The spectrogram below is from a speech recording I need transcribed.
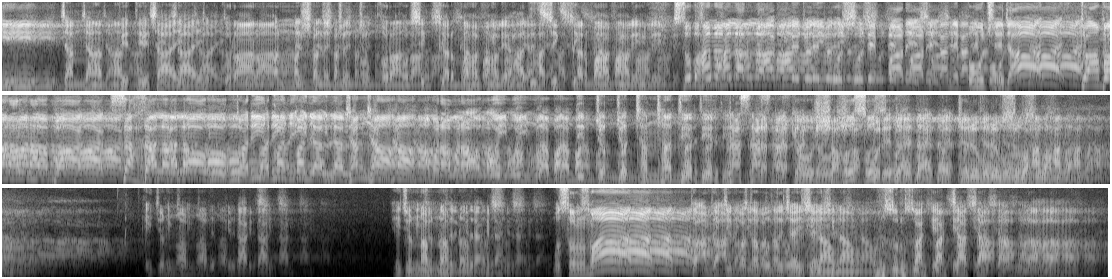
জান্নাত পেতে চায় তো কোরআন অন্বেষণের জন্য কোরআন শিক্ষার মাহফিলে হাদিস শিক্ষার মাহফিলে সুবহানাল্লাহ মাহফিলে যদি বসতে পারে সেখানে পৌঁছে যায়। তো আমার আল্লাহ পাক সাহালাল্লাহু তরিকান ইলাল জান্নাহ। আমার আল্লাহ ওই বান্দা বান্দির জন্য জান্নাতের রাস্তাটাকেও সহজ করে দেয়। একবার জোরে সুবহানাল্লাহ। এই জন্য আপনাদেরকে ডাকছি এই জন্য আপনাদেরকে ডাকছি মুসলমান! তো আমি যে কথা বলতে চাইছিলাম হুজুর পাকের চাচা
